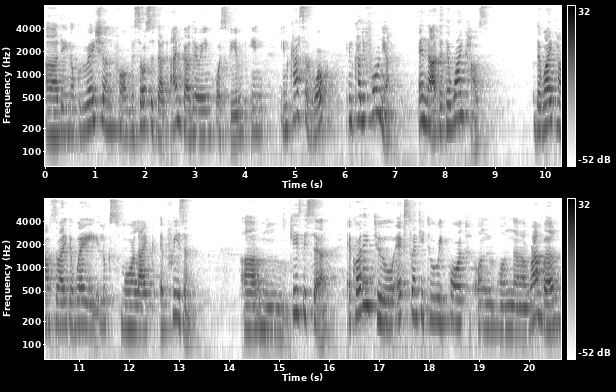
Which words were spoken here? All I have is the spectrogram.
uh, the inauguration from the sources that I'm gathering was filmed in, in Castle Rock in California and not at the White House. The White House, by the way, looks more like a prison. Um, please discern. According to X22 report on, on uh, Rumble,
